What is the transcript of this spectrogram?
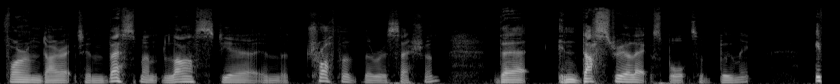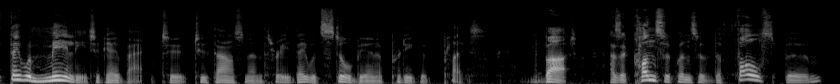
foreign direct investment last year in the trough of the recession. Their industrial exports are booming. If they were merely to go back to 2003, they would still be in a pretty good place. But as a consequence of the false boom,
